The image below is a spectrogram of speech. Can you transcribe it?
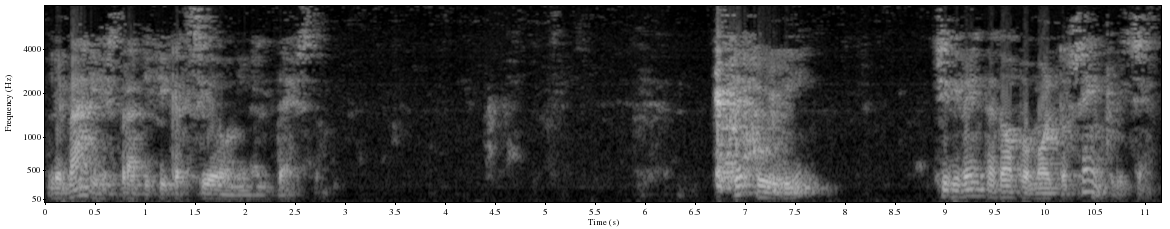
le varie stratificazioni nel testo. Per cui ci diventa dopo molto semplice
